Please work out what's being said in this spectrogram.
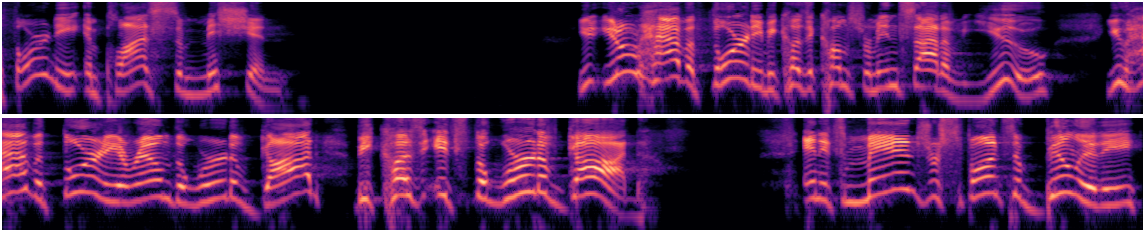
Authority implies submission. You, you don't have authority because it comes from inside of you. You have authority around the Word of God because it's the Word of God. And it's man's responsibility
